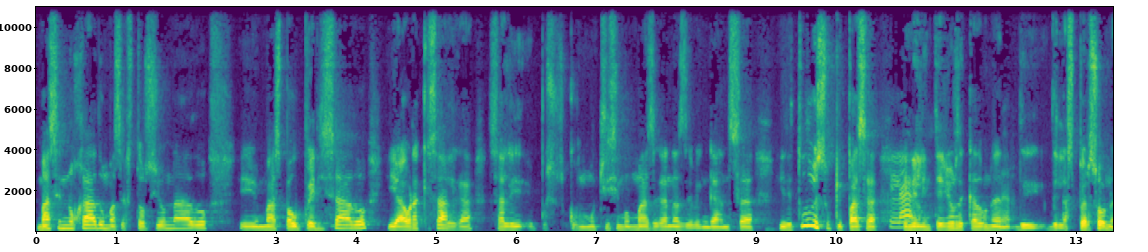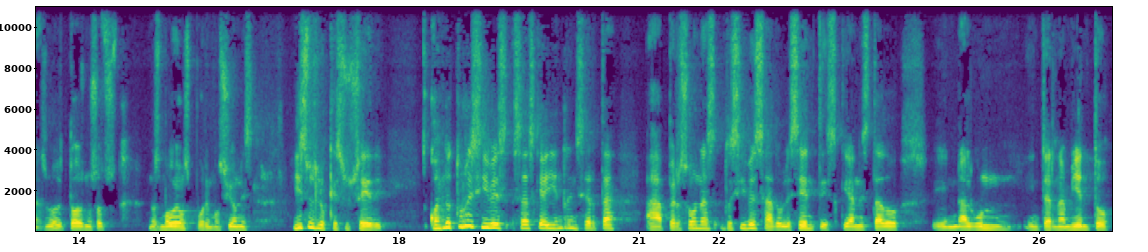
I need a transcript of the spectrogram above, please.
más enojado, más extorsionado, eh, más pauperizado, y ahora que salga, sale pues con muchísimo más ganas de venganza y de todo eso que pasa en el interior de cada una de, de, las personas, ¿no? De todos nosotros nos movemos por emociones. Y eso es lo que sucede. Cuando tú recibes, sabes que ahí en Reinserta a personas, recibes a adolescentes que han estado en algún internamiento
